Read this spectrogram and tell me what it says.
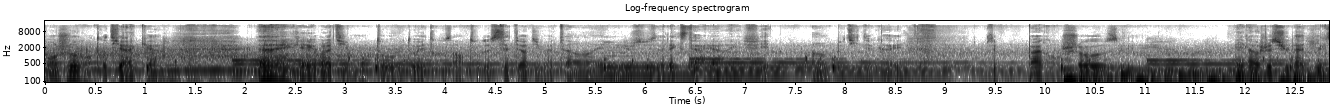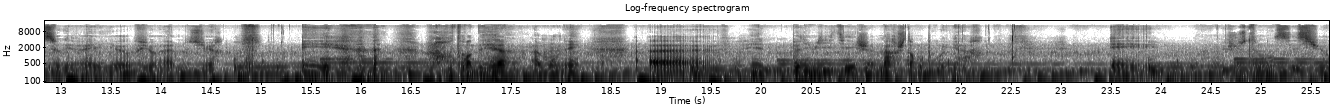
Bonjour entretien hacker. Ah, il est relativement tôt, il doit être aux alentours de 7h du matin et je suis à l'extérieur et il fait un petit degré. C'est pas grand chose et, là où je suis la ville se réveille au fur et à mesure. Et j'entendais à, à, mon nez, euh, il y a une bonne humidité, je marche dans le brouillard. Et justement c'est sur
